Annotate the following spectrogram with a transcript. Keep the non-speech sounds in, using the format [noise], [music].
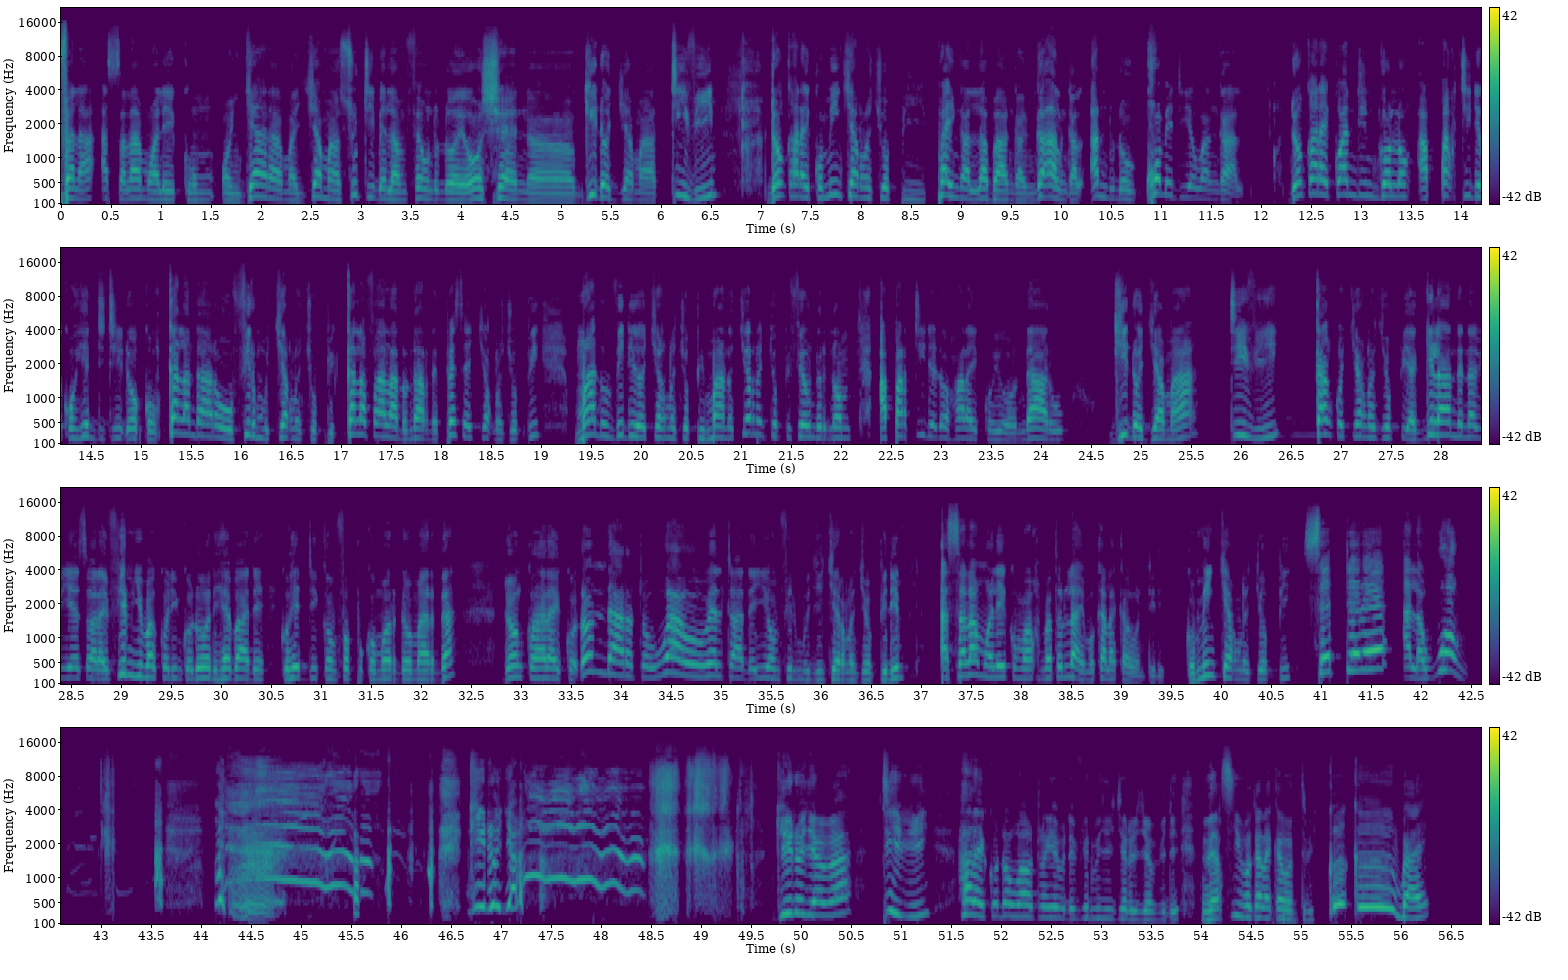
voilà assalamu aleykum on jarama jama suttiɓe lam fewdo ɗo e o chaine uh, guiɗo jama tv donc haray ko min ceerno coppi paygal labagal ngal ngal anduɗon comédie e wa ngal donc haray ko andingol on à partir de ko hedditiɗo kon kala ndarowo film ceerno coppi. Kala falaɗo darde pese ceerno coppi. Maɗum vidéo ceerno coppi mano ceerno coppi fewdori noon. À partir de ɗo haray koyo ndaaru guiɗo jama tv kanko ceerno joppiya gilande nawi yeeso aray film ji makko ɗin ko ɗoni heɓade ko heddi kon foppu ko mordo marda. Donc haray ko ɗon daroto wawo weltade yiyon film uji ceerno joppi ɗin. Assalamu aleykum wa rahmatullahi mo kala ka wontiɗi ko min ceerno joppi settere ala won [laughs] guido jama [laughs] guido jama tv haray ko ɗon wawto yeɓude film uji ceerno joppi ɗi merci mo kala ka wontiri. Coucou bye.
